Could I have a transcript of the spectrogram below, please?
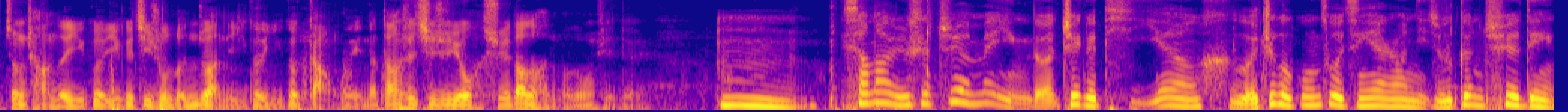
正常的一个一个技术轮转的一个一个岗位。那当时其实有学到了很多东西，对。嗯，相当于是剧院魅影的这个体验和这个工作经验，让你就是更确定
